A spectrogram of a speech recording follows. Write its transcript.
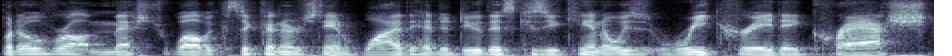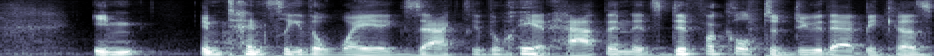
but overall it meshed well because I could understand why they had to do this because you can't always recreate a crash. In, intensely the way exactly the way it happened it's difficult to do that because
